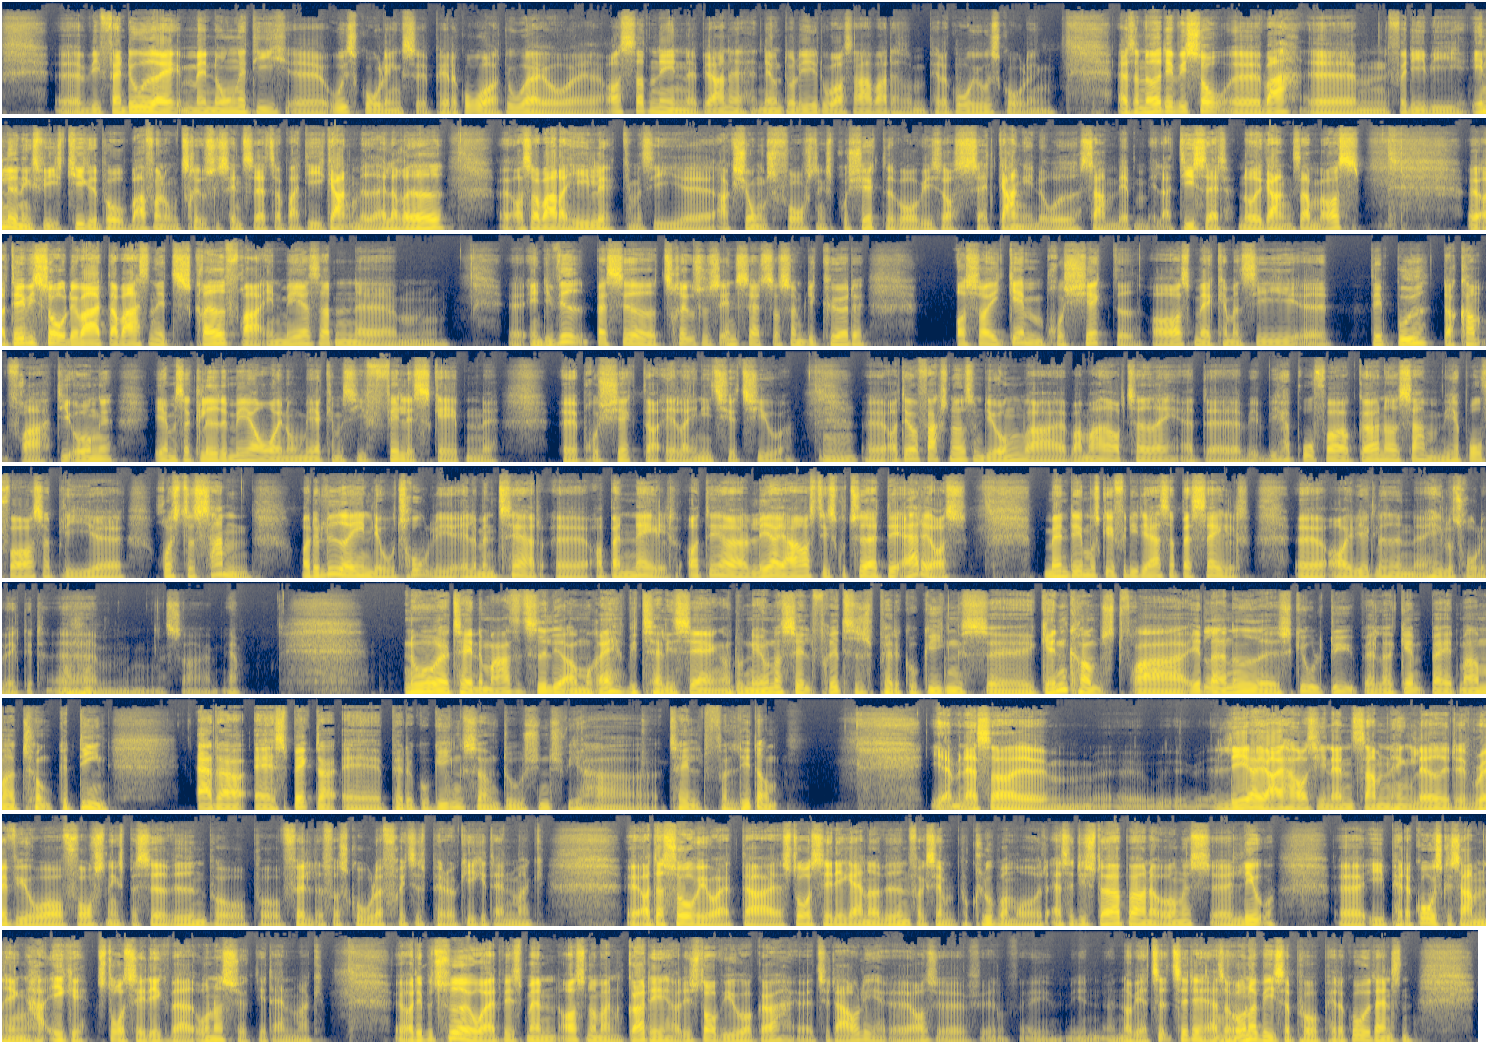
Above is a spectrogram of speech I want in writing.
øh, vi fandt ud af med nogle af de øh, udskolingspædagoger, du er jo øh, også sådan en, Bjarne nævnte du lige, at du også arbejder som pædagog i udskolingen. Altså noget af det, vi så, øh, var, øh, fordi vi indledningsvis kiggede på, hvad for nogle trivselsindsatser var de i gang med allerede, øh, og så var der hele, kan man sige, øh, aktionsforskningsprojektet, hvor vi så satte gang i noget sammen med dem, eller de satte noget i gang sammen med os. Øh, og det vi så, det var, at der var sådan et skred fra en mere sådan øh, øh individbaseret trivselsindsatser, som de kørte, og så igennem projektet, og også med, kan man sige, øh, det bud, der kom fra de unge, jamen så gled det mere over i nogle mere, kan man sige, fællesskabende øh, projekter eller initiativer. Mm. Øh, og det var faktisk noget, som de unge var, var meget optaget af, at øh, vi, vi har brug for at gøre noget sammen. Vi har brug for også at blive øh, rystet sammen. Og det lyder egentlig utrolig elementært øh, og banalt, og det har lærer jeg også diskuteret, at det er det også. Men det er måske, fordi det er så basalt, øh, og i virkeligheden helt utrolig vigtigt. Mm-hmm. Øh, så ja. Nu øh, talte Martha tidligere om revitalisering, og du nævner selv fritidspædagogikkens uh, genkomst fra et eller andet uh, skjult dyb eller gemt bag et meget, meget tungt gardin. Er der aspekter af pædagogikken, som du synes, vi har talt for lidt om? Jamen altså, øh, Lea og jeg har også i en anden sammenhæng lavet et review over forskningsbaseret viden på, på feltet for skole og fritidspædagogik i Danmark. Øh, og der så vi jo, at der stort set ikke er noget viden, for eksempel på klubområdet. Altså de større børn og unges øh, liv øh, i pædagogiske sammenhæng har ikke stort set ikke været undersøgt i Danmark. Øh, og det betyder jo, at hvis man, også når man gør det, og det står vi jo og gør øh, til daglig, øh, også når vi har tid til det, altså mm-hmm. underviser på pædagoguddannelsen,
